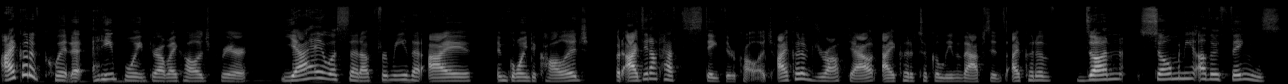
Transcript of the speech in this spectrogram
I could have quit at any point throughout my college career. Yeah, it was set up for me that I am going to college, but I did not have to stay through college. I could have dropped out. I could have took a leave of absence. I could have done so many other things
